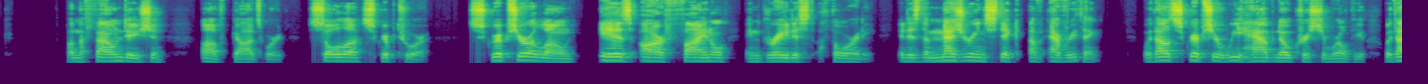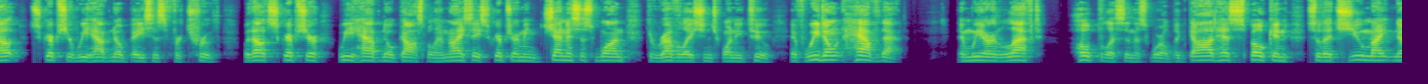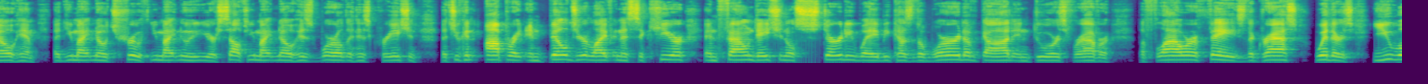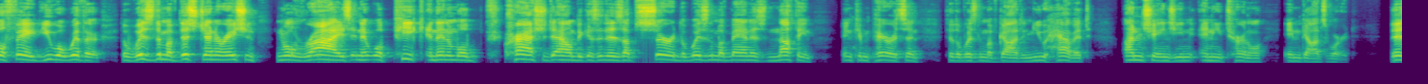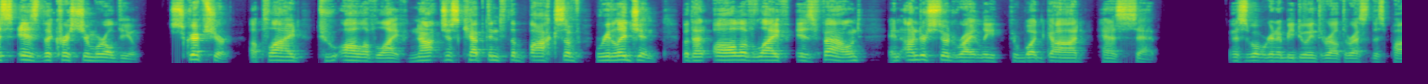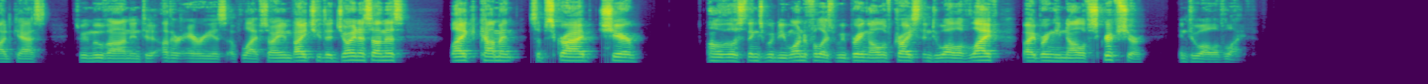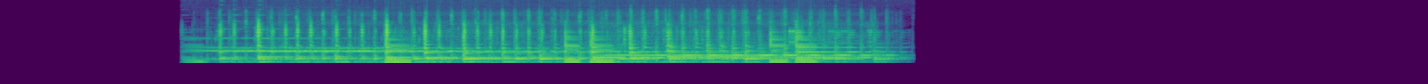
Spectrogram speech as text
upon the foundation of God's word. Sola Scriptura. Scripture alone is our final and greatest authority. It is the measuring stick of everything. Without Scripture, we have no Christian worldview. Without Scripture, we have no basis for truth. Without Scripture, we have no gospel. And when I say Scripture, I mean Genesis 1 through Revelation 22. If we don't have that, then we are left hopeless in this world. But God has spoken so that you might know Him, that you might know truth, you might know yourself, you might know His world and His creation, that you can operate and build your life in a secure and foundational, sturdy way because the Word of God endures forever. The flower fades, the grass withers, you will fade, you will wither. The wisdom of this generation will rise and it will peak and then it will crash down because it is absurd. The wisdom of man is nothing in comparison to the wisdom of God, and you have it unchanging, and eternal in God's Word. This is the Christian worldview. Scripture applied to all of life, not just kept into the box of religion, but that all of life is found and understood rightly through what God has said. This is what we're going to be doing throughout the rest of this podcast as we move on into other areas of life. So I invite you to join us on this. Like, comment, subscribe, share. All of those things would be wonderful as we bring all of Christ into all of life by bringing all of Scripture into all of life.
